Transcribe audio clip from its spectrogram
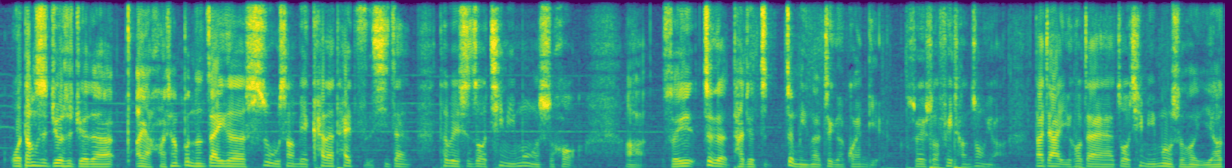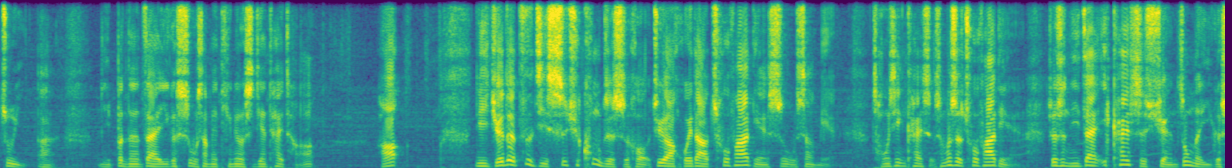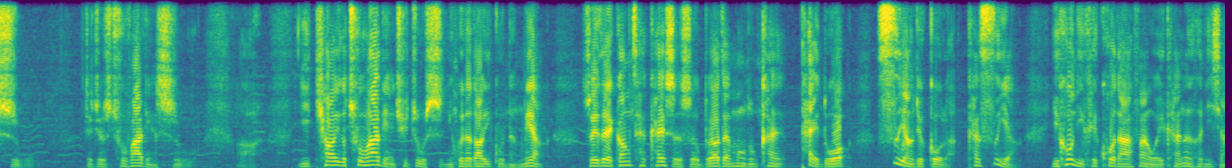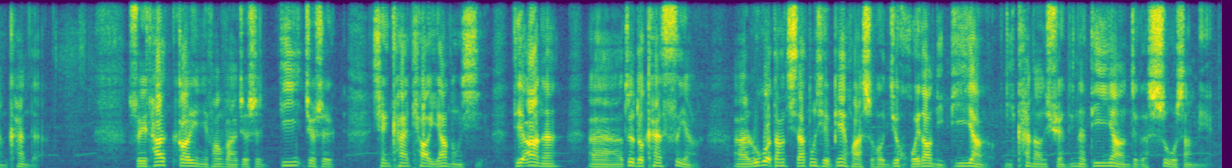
我当时就是觉得，哎呀，好像不能在一个事物上面看得太仔细，在特别是做清明梦的时候啊，所以这个他就证证明了这个观点，所以说非常重要。大家以后在做清明梦的时候也要注意啊，你不能在一个事物上面停留时间太长。好，你觉得自己失去控制时候，就要回到出发点事物上面。重新开始，什么是出发点？就是你在一开始选中的一个事物，这就是出发点事物啊。你挑一个出发点去注视，你会得到一股能量。所以在刚才开始的时候，不要在梦中看太多，四样就够了，看四样。以后你可以扩大范围，看任何你想看的。所以他告诉你方法就是：第一，就是先看挑一样东西；第二呢，呃，最多看四样。啊，如果当其他东西有变化的时候，你就回到你第一样你看到选定的第一样这个事物上面。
